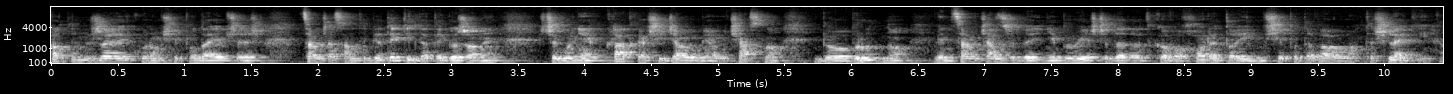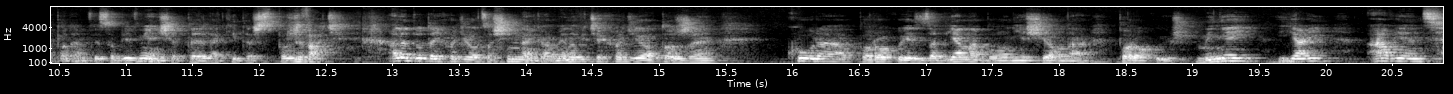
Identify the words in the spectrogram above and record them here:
o tym, że kurom się podaje przecież cały czas antybiotyki, dlatego że one, szczególnie jak w klatkach siedziały, miały ciasno, było brudno, więc cały czas, żeby nie były jeszcze dodatkowo chore, to im się podawało też leki, a potem Wy sobie w mięsie te leki też spożywacie. Ale tutaj chodzi o coś innego, a mianowicie chodzi o to, że kura po roku jest zabijana, bo niesie ona po roku już mniej jaj, a więc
